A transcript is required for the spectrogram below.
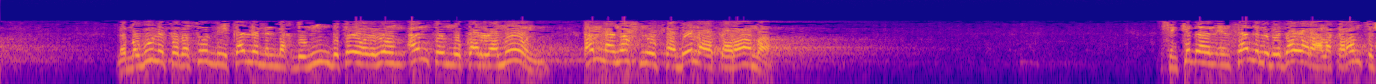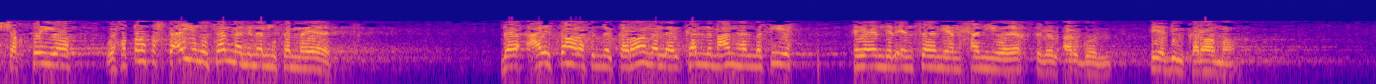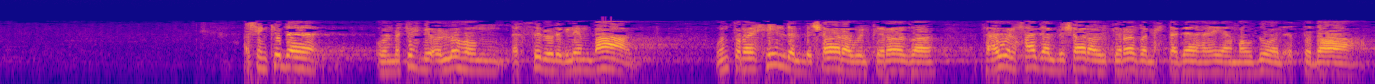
لما بولس الرسول بيكلم المخدومين بتوعه يقول لهم أنتم مكرمون أما نحن فبلا كرامة. عشان كده الإنسان اللي بيدور على كرامته الشخصية ويحطها تحت أي مسمى من المسميات. ده عايز تعرف إن الكرامة اللي اتكلم عنها المسيح هي إن الإنسان ينحني ويغسل الأرجل. هي دي الكرامة. عشان كده والمسيح بيقول لهم اغسلوا رجلين بعض وانتوا رايحين للبشارة والكرازة فأول حاجة البشارة والكرازة محتاجاها هي موضوع الاتضاع.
